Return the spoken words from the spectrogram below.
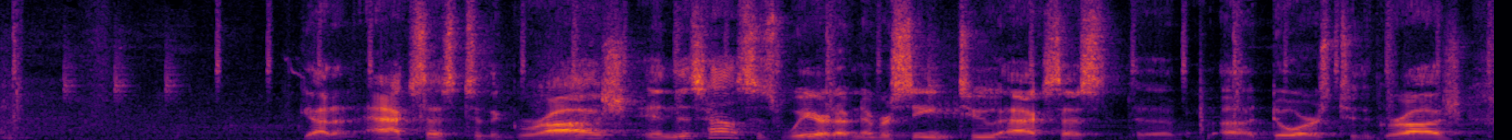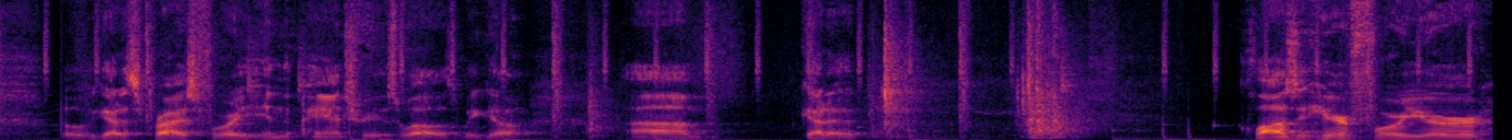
We've got an access to the garage. And this house is weird. I've never seen two access uh, uh, doors to the garage but we've got a surprise for you in the pantry as well as we go. Um, got a closet here for your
